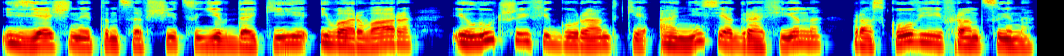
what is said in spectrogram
изящные танцовщицы Евдокия и Варвара и лучшие фигурантки Анисия Аграфена, Просковья и Францина,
